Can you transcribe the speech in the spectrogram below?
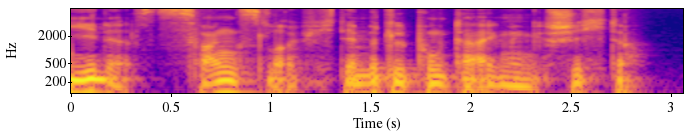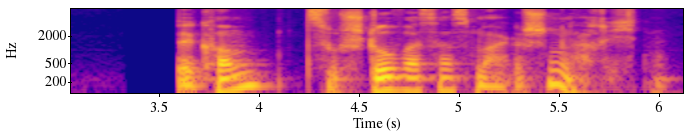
Jeder ist zwangsläufig der Mittelpunkt der eigenen Geschichte. Willkommen zu Stohwassers magischen Nachrichten.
